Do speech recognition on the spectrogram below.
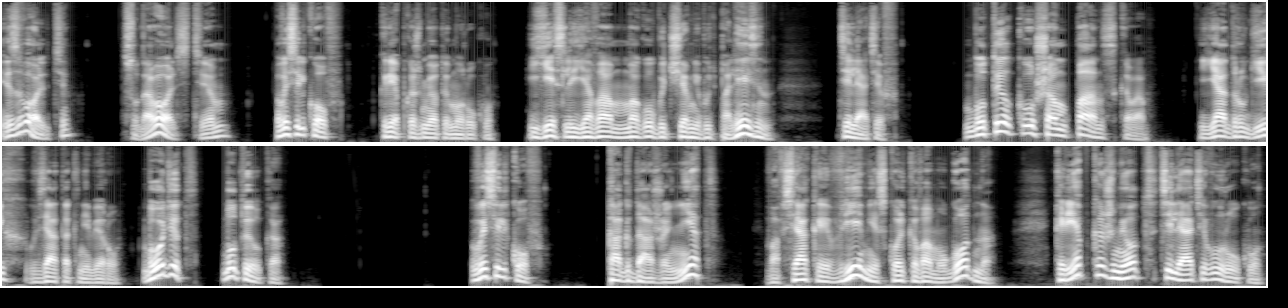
Извольте. С удовольствием. Васильков крепко жмет ему руку. «Если я вам могу быть чем-нибудь полезен...» Телятев. «Бутылку шампанского. Я других взяток не беру. Будет бутылка?» Васильков. «Когда же нет? Во всякое время, сколько вам угодно». Крепко жмет Телятеву руку.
